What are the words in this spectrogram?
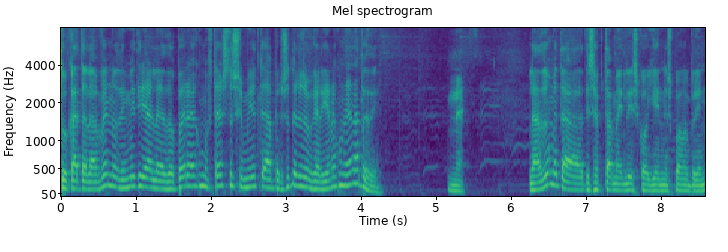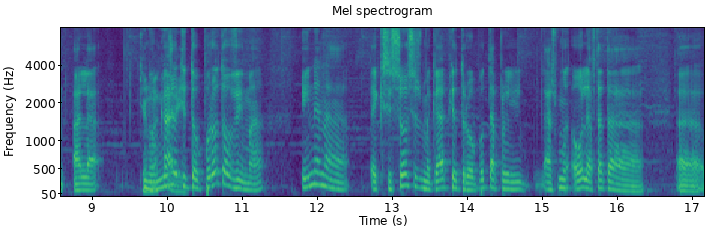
Το καταλαβαίνω Δημήτρη, αλλά εδώ πέρα έχουμε φτάσει στο σημείο ότι τα περισσότερα ζευγαριά να έχουν ένα παιδί. Ναι. Να δούμε τα, τις επταμελείς οικογένειες που είπαμε πριν, αλλά Και νομίζω μακάρι. ότι το πρώτο βήμα είναι να εξισώσεις με κάποιο τρόπο τα, πλη- ας πούμε, όλα αυτά τα, α, α,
